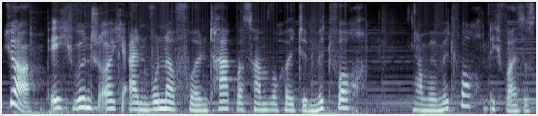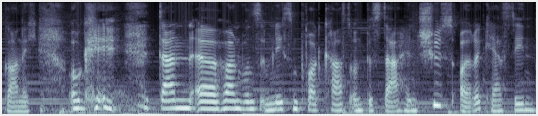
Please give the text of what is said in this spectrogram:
Ja, ich wünsche euch einen wundervollen Tag. Was haben wir heute? Mittwoch? Haben wir Mittwoch? Ich weiß es gar nicht. Okay, dann äh, hören wir uns im nächsten Podcast und bis dahin. Tschüss, eure Kerstin.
